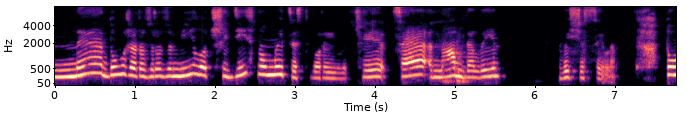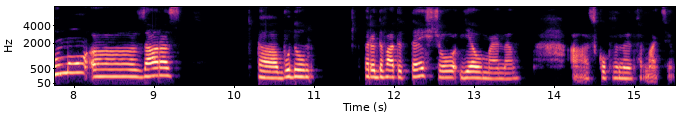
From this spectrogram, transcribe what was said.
не дуже розрозуміло, чи дійсно ми це створили, чи це нам дали вищі сили. Тому е, зараз е, буду передавати те, що є у мене а, скопленої інформації.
